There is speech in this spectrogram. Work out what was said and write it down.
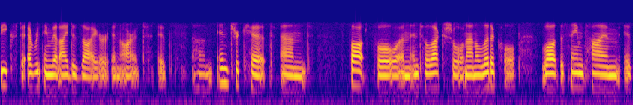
speaks to everything that I desire in art. It's um, intricate and thoughtful and intellectual and analytical, while at the same time it's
